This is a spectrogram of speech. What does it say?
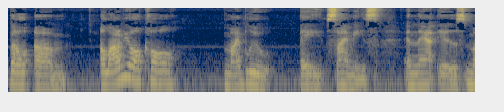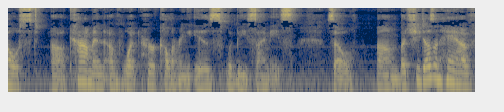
but um, a lot of you all call my blue a Siamese, and that is most uh, common of what her coloring is, would be Siamese. So, um, but she doesn't have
